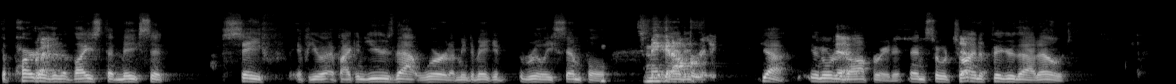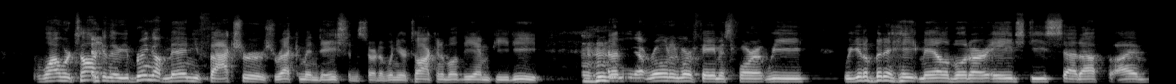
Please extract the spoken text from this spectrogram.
the part right. of the device that makes it safe if you if I can use that word. I mean to make it really simple. To make it operate. Yeah, in order yeah. to operate it. And so trying yeah. to figure that out. While we're talking there, you bring up manufacturers' recommendations, sort of when you're talking about the MPD. Mm-hmm. And I mean at Ronin, we're famous for it. We we get a bit of hate mail about our AHD setup. I've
